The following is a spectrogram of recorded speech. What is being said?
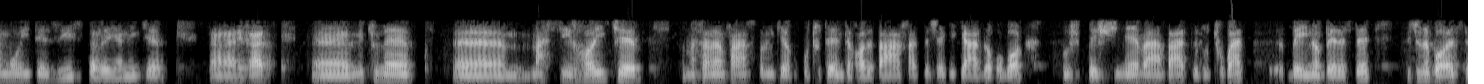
محیط زیست داره یعنی اینکه در حقیقت می‌تونه مسیرهایی که مثلا فرض کنید که خطوط انتقال برق هستش که گرد و غبار روش بشینه و بعد رطوبت به اینا برسه می‌تونه باعث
